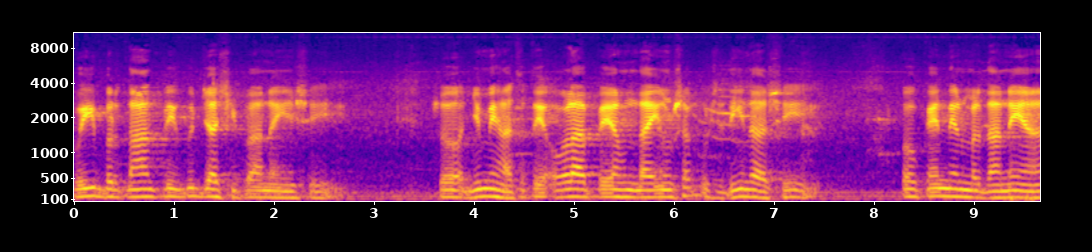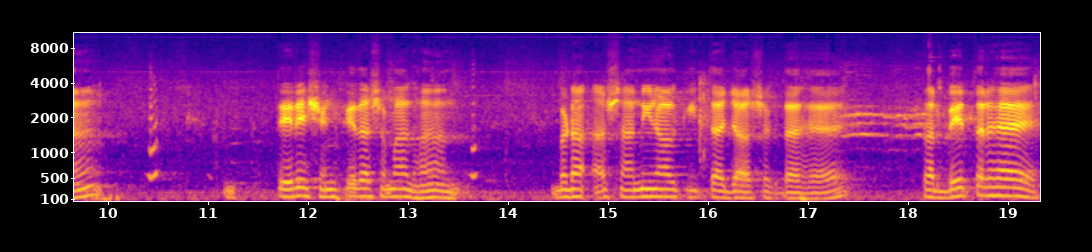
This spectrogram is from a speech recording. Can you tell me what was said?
ਕੋਈ ਬਰਤਾਂਤ ਵੀ ਗੁੱਜਾ ਛਿਪਾ ਨਹੀਂ ਸੀ। ਸੋ ਜਿਵੇਂ ਹੱਥ ਤੇ ਔਲਾ ਪਿਆ ਹੁੰਦਾ ਹੈ ਸਭ ਕੁਝ ਦੀਂਦਾ ਸੀ। ਉਹ ਕਹਿੰਦੇ ਨੇ ਮਰਦਾਨਿਆਂ ਤੇਰੇ ਸ਼ੰਕੇ ਦਾ ਸਮਾਧਾਨ ਬੜਾ ਆਸਾਨੀ ਨਾਲ ਕੀਤਾ ਜਾ ਸਕਦਾ ਹੈ, ਪਰ ਬਿਹਤਰ ਹੈ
